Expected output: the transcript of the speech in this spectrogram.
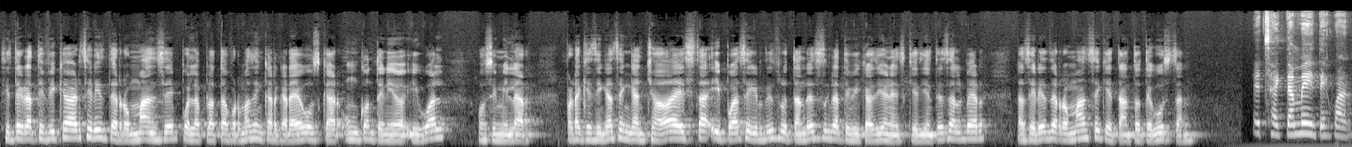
si te gratifica ver series de romance, pues la plataforma se encargará de buscar un contenido igual o similar, para que sigas enganchado a esta y puedas seguir disfrutando de esas gratificaciones que sientes al ver las series de romance que tanto te gustan. Exactamente, Juan.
